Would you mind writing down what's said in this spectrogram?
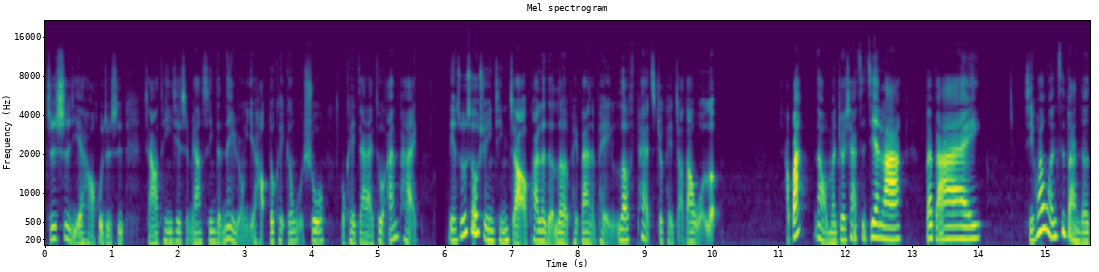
知识也好，或者是想要听一些什么样新的内容也好，都可以跟我说，我可以再来做安排。脸书搜寻，请找快乐的乐，陪伴的陪，Love Pets 就可以找到我了。好吧，那我们就下次见啦，拜拜。喜欢文字版的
